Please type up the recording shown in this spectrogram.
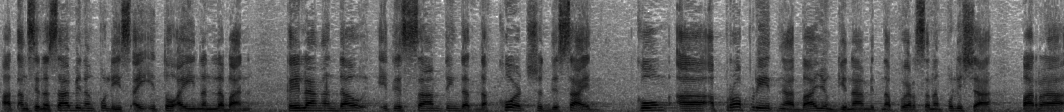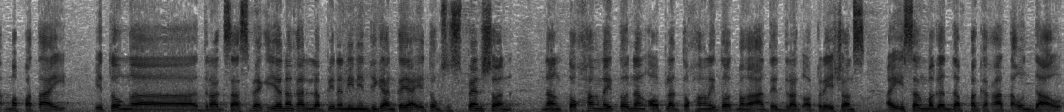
at ang sinasabi ng pulis ay ito ay nanlaban, kailangan daw it is something that the court should decide kung ah, appropriate nga ba yung ginamit na puwersa ng pulisya para mapatay itong ah, drug suspect. Iyan ang kanilang pinaninindigan. Kaya itong suspension ng tokhang na ito, ng Oplan tokhang na ito at mga anti-drug operations ay isang magandang pagkakataon daw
